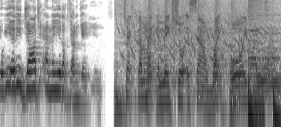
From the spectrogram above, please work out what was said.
ਕਿਉਂਕਿ ਇਹਦੀ ਜਾਂਚ ਐਨਆਈਏ ਤੱਕ ਜਾਣੀ ਚਾਹੀਦੀ ਹੈ ਜੀ Check the mic and make sure it sound right.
